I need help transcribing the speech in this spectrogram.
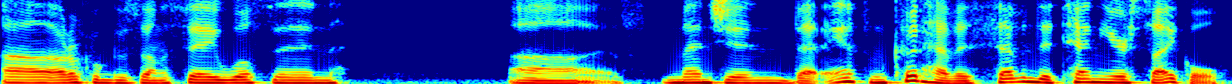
uh, article goes on to say Wilson uh, mentioned that Anthem could have a seven to ten year cycle.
